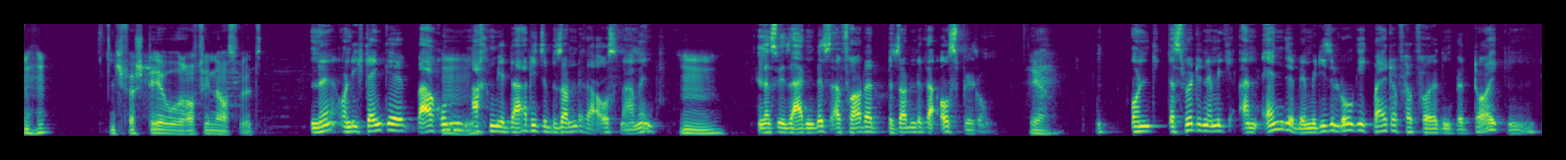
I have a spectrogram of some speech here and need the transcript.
Mhm. Ich verstehe, worauf du hinaus willst. Ne? Und ich denke, warum mhm. machen wir da diese besondere Ausnahme? Mhm. Dass wir sagen, das erfordert besondere Ausbildung. Ja. Und das würde nämlich am Ende, wenn wir diese Logik weiterverfolgen, bedeuten,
